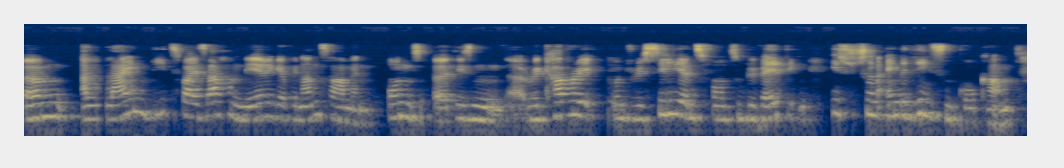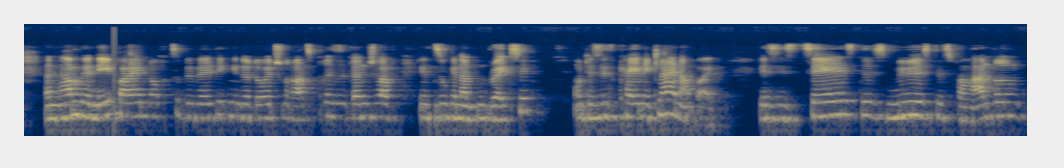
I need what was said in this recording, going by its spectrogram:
Ähm, allein die zwei Sachen, mehrjähriger Finanzrahmen und äh, diesen äh, Recovery und Resilience Fonds zu bewältigen, ist schon ein Riesenprogramm. Dann haben wir nebenbei noch zu bewältigen in der deutschen Ratspräsidentschaft den sogenannten Brexit. Und das ist keine Kleinarbeit. Das ist zähestes, mühestes Verhandeln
